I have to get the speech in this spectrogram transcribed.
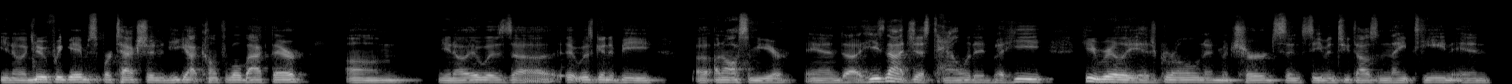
you know, I knew if we gave him some protection and he got comfortable back there, um, you know, it was uh, it was going to be an awesome year. And uh, he's not just talented, but he he really has grown and matured since even 2019 in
